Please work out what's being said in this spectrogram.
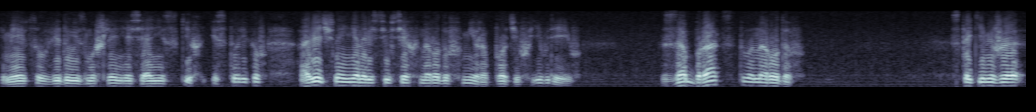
Имеются в виду измышления сионистских историков о вечной ненависти всех народов мира против евреев. За братство народов. С такими же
